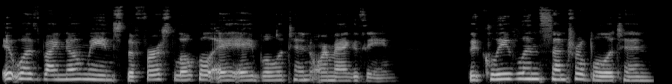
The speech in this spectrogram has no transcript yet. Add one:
It was by no means the first local AA bulletin or magazine. The Cleveland Central Bulletin,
